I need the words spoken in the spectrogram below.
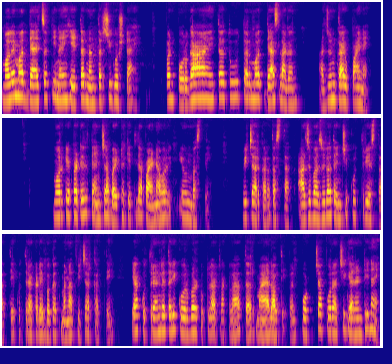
मला मत द्यायचं की नाही हे तर नंतरची गोष्ट आहे. पण पोरगा आहे तर तू तर मत द्यास लागन. अजून काय उपाय नाही. मोरके पाटील त्यांच्या बैठकीतल्या पाळण्यावर येऊन बसते. विचार करत असतात. आजूबाजूला त्यांची कुत्री असतात. ते कुत्र्याकडे बघत मनात विचार करते. या कुत्र्यांले तरी कोरभर टुकला टाकला तर माया लावते पण पोटच्या पोराची गॅरंटी नाही.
